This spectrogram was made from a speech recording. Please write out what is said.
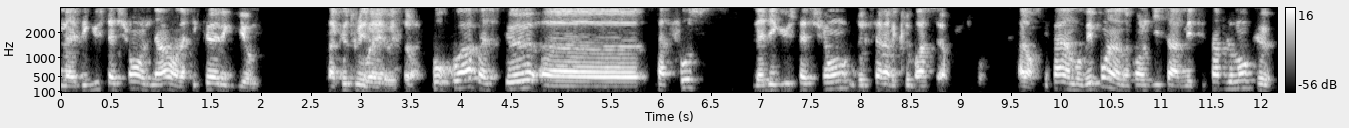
la, dégustation en général, on la fait que avec Guillaume, enfin que tous les ouais, deux. Vrai. Pourquoi? Parce que euh, ça fausse la dégustation de le faire avec le brasseur. Alors, c'est pas un mauvais point hein, quand je dis ça, mais c'est simplement que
